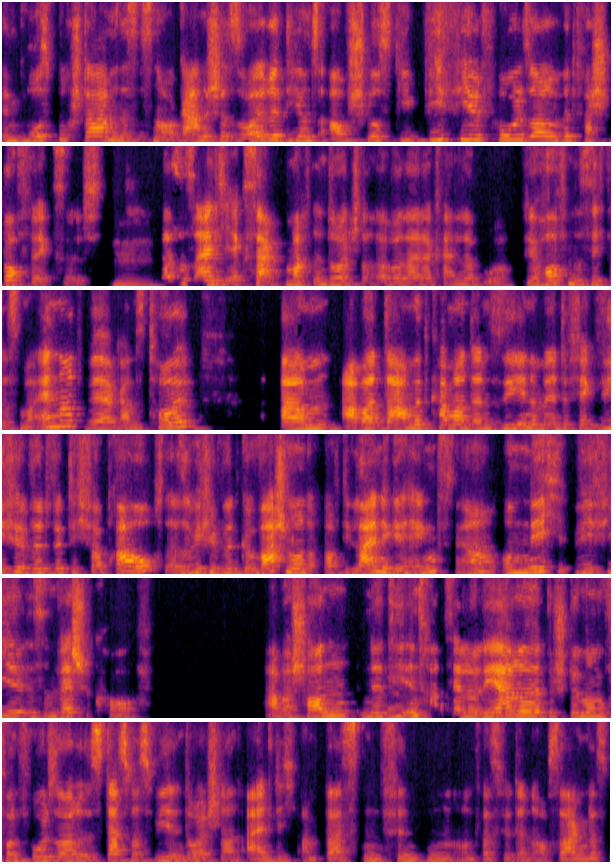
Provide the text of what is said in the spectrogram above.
in Großbuchstaben. Das ist eine organische Säure, die uns Aufschluss gibt, wie viel Folsäure wird verstoffwechselt. Mhm. Das ist eigentlich exakt, macht in Deutschland aber leider kein Labor. Wir hoffen, dass sich das mal ändert, wäre ganz toll. Ähm, aber damit kann man dann sehen, im Endeffekt, wie viel wird wirklich verbraucht, also wie viel wird gewaschen und auf die Leine gehängt, ja, und nicht, wie viel ist im Wäschekorb. Aber schon eine, die intrazelluläre Bestimmung von Folsäure ist das, was wir in Deutschland eigentlich am besten finden und was wir dann auch sagen, das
